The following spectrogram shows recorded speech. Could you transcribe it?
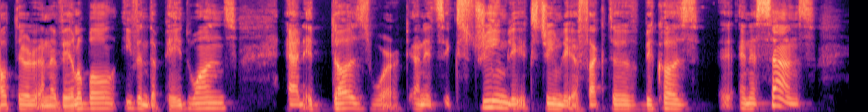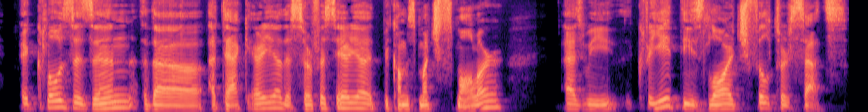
out there and available, even the paid ones. And it does work. And it's extremely, extremely effective because, in a sense, it closes in the attack area, the surface area. It becomes much smaller as we create these large filter sets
